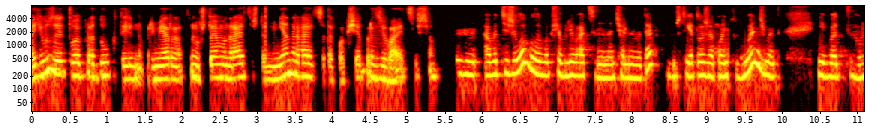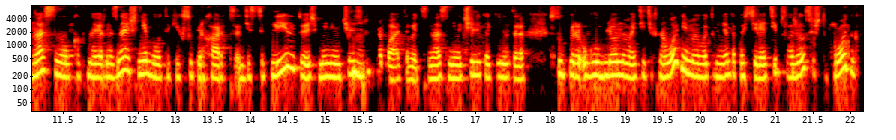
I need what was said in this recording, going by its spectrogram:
юзает твой продукт или, например, ну, что ему нравится, что ему не нравится, как вообще развивается все. А вот тяжело было вообще вливаться на начальном этапе, потому что я тоже окончила менеджмент, и вот у нас, ну, как, наверное, знаешь, не было таких супер-хард дисциплин, то есть мы не учились mm-hmm. разрабатывать, нас не учили каким-то супер углубленным IT-технологиям, и вот у меня такой стереотип сложился, что продукт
